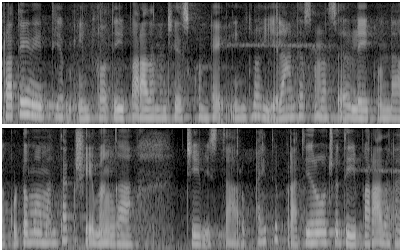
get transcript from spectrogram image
ప్రతినిత్యం ఇంట్లో దీపారాధన చేసుకుంటే ఇంట్లో ఎలాంటి సమస్యలు లేకుండా కుటుంబం అంతా క్షేమంగా జీవిస్తారు. అయితే ప్రతిరోజు దీపారాధన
